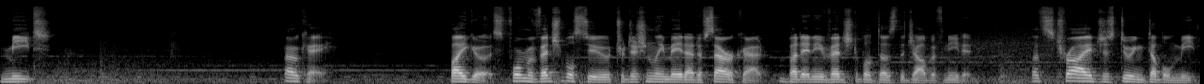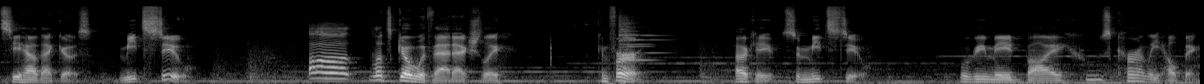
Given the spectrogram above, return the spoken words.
meat. Okay. Bigos. Form of vegetable stew traditionally made out of sauerkraut, but any vegetable does the job if needed. Let's try just doing double meat, see how that goes. Meat stew. Uh, let's go with that, actually. Confirm. Okay, so meat stew will be made by who's currently helping?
